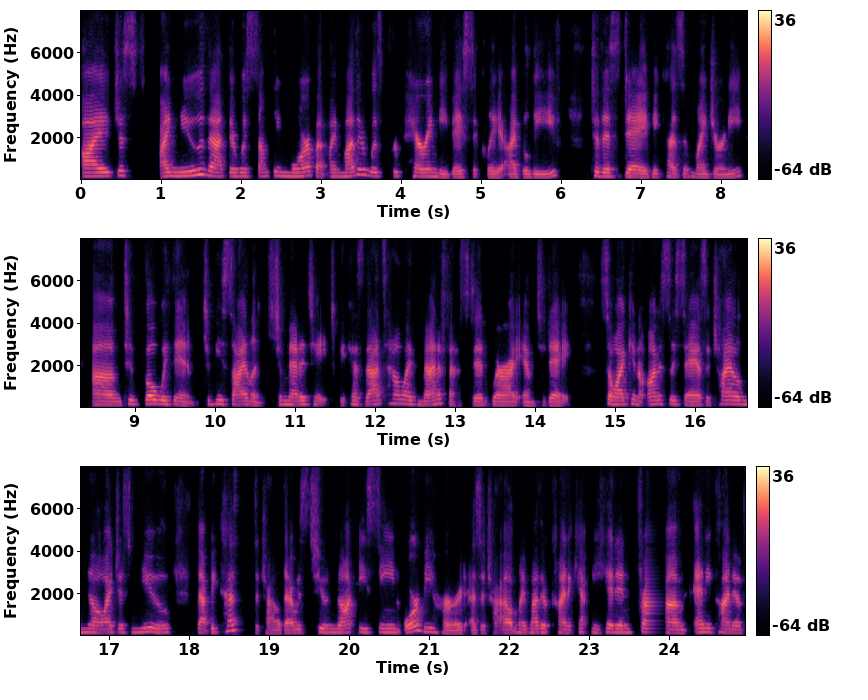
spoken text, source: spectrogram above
i just i knew that there was something more but my mother was preparing me basically i believe to this day because of my journey um, to go within to be silent to meditate because that's how i've manifested where i am today so I can honestly say, as a child, no, I just knew that because a child, I was to not be seen or be heard as a child. My mother kind of kept me hidden from any kind of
